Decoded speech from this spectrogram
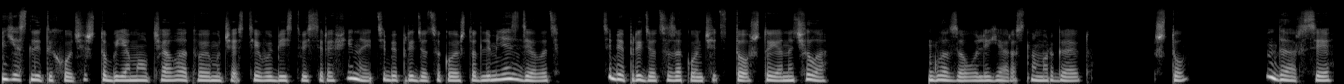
Если ты хочешь, чтобы я молчала о твоем участии в убийстве Серафины, тебе придется кое-что для меня сделать. Тебе придется закончить то, что я начала. Глаза Оли яростно моргают. «Что?» «Дарси».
